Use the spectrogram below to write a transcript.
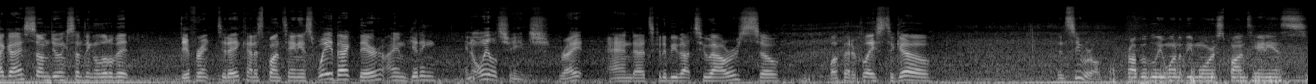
Hi guys, so I'm doing something a little bit different today, kind of spontaneous. Way back there, I am getting an oil change, right? And uh, it's gonna be about two hours, so what better place to go than SeaWorld? Probably one of the more spontaneous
